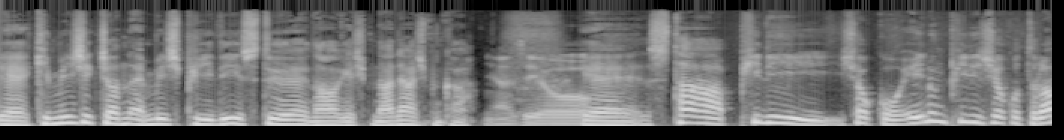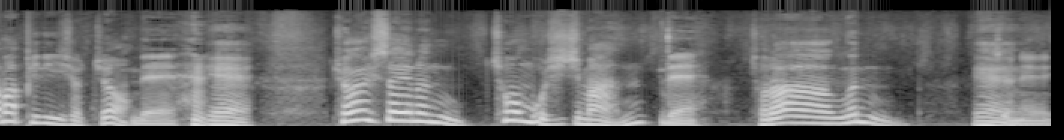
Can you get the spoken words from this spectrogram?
예, 김민식 전 MBC PD 스튜디오에 나와 계십니다. 안녕하십니까? 안녕하세요. 예, 스타 PD셨고, 예능 PD셨고, 드라마 PD셨죠? 네. 예. 최강 시사에는 처음 모시지만, 네. 저랑은 예. 전에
